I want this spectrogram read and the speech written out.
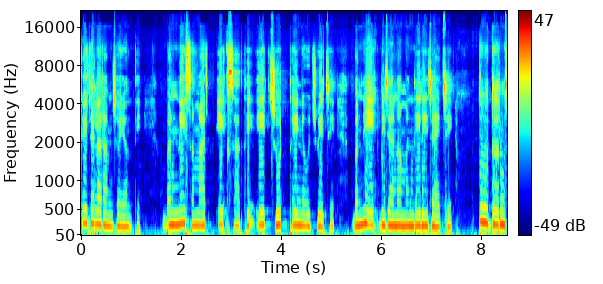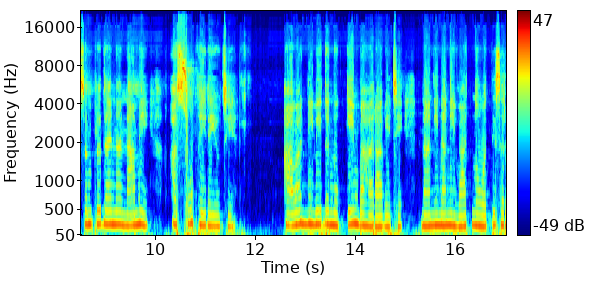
કે જલારામ જયંતિ, બંને સમાજ એક સાથે એકજૂટ થઈને ઉજવે છે. બંને એકબીજાના મંદિરે જાય છે. તો ધર્મ સંપ્રદાયના નામે આ શું થઈ રહ્યું છે? આવા નિવેદનો કેમ બહાર આવે છે? નાની નાની વાતનો અતિસર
